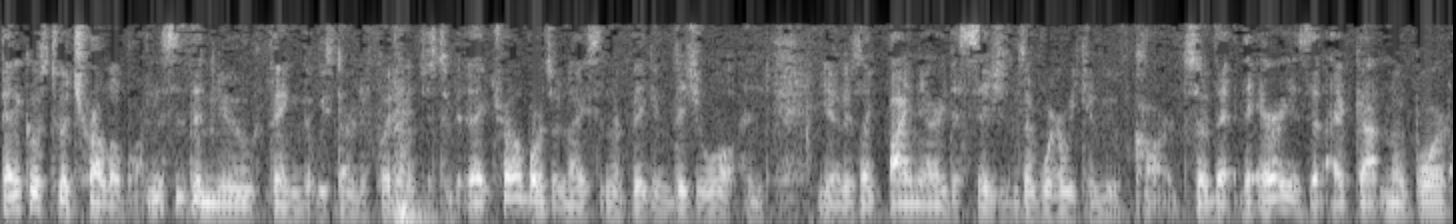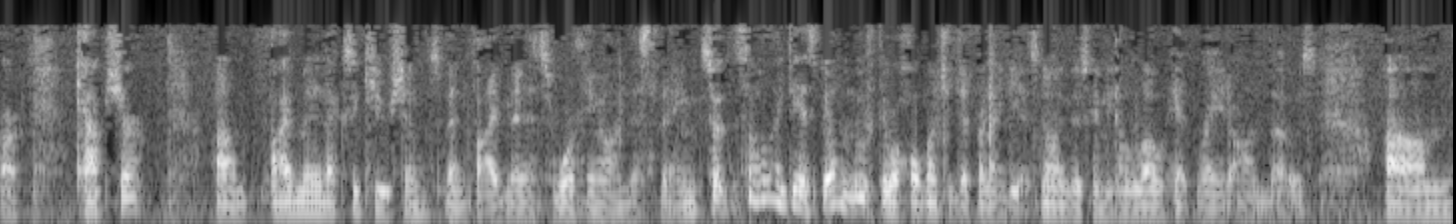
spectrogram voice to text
Then it goes to a Trello board. And this is the new thing that we started to put in. Just to like Trello boards are nice and they're big and visual, and you know there's like binary decisions of where we can move cards. So the the areas that I've got in my board are capture. Um, five minute execution, spend five minutes working on this thing. So the whole idea is be able to move through a whole bunch of different ideas, knowing there's going to be a low hit rate on those. Um,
